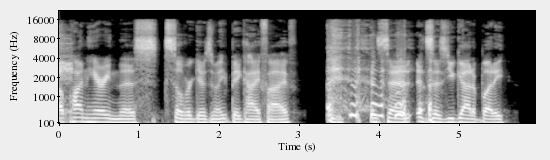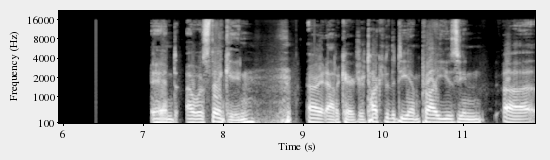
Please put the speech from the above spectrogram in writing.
upon hearing this, Silver gives him a big high five and says it says you got it, buddy. And I was thinking, all right, out of character, talking to the DM, probably using uh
